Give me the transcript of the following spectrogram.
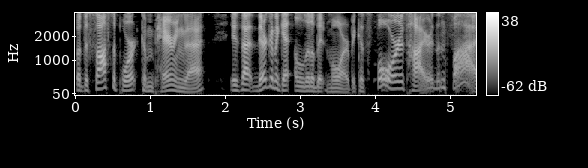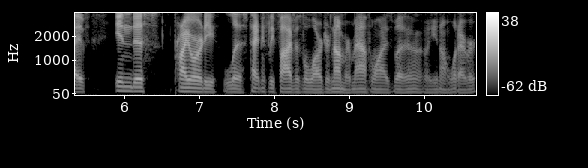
But the soft support, comparing that, is that they're going to get a little bit more because four is higher than five in this priority list. Technically, five is the larger number math wise, but uh, you know, whatever.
